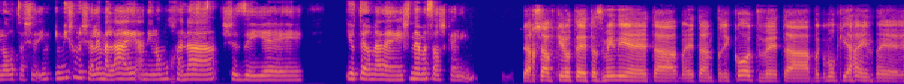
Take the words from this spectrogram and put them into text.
לא רוצה ש... אם, אם מישהו משלם עליי, אני לא מוכנה שזה יהיה יותר מ-12 שקלים. שעכשיו כאילו ת, תזמיני את, ה, את האנטריקוט ואת הבקבוק יין אה,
